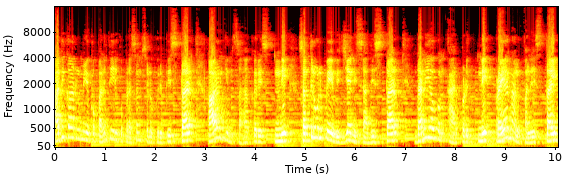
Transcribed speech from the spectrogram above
అధికారులు మీ యొక్క పనితీరుకు ప్రశంసలు కురిపిస్తారు. ఆరోగ్యం సహకరిస్తుంది. శత్రువులపై విజయాన్ని సాధిస్తారు. ధనయోగం ఏర్పడుతుంది. ప్రయాణాలు ఫలిస్తాయి.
